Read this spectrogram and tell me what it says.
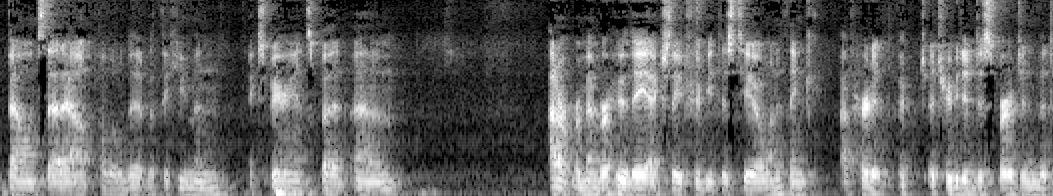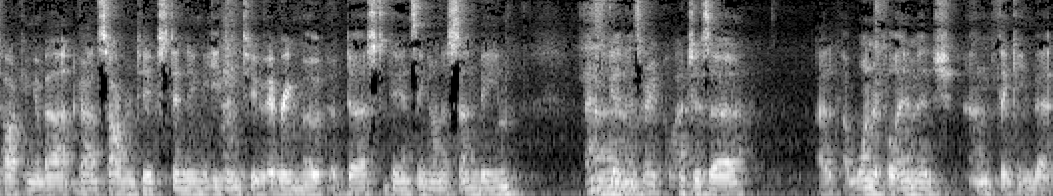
balance that out a little bit with the human experience. But um, I don't remember who they actually attribute this to. I want to think I've heard it attributed to Spurgeon, but talking about God's sovereignty extending even to every mote of dust dancing on a sunbeam. That's good. um, That's very poetic. Which is a, a, a wonderful image, um, thinking that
